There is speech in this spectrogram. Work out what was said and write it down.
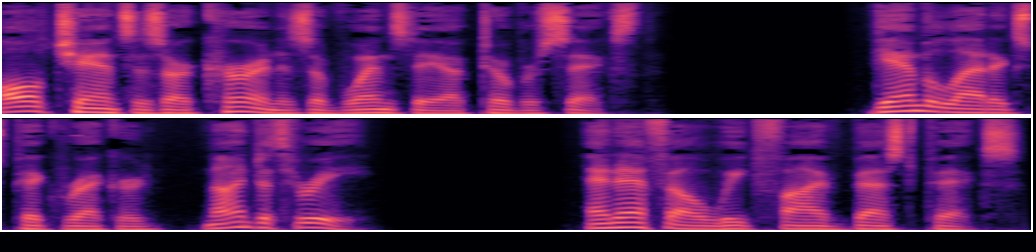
All chances are current as of Wednesday, October 6th. Gamble Addicts pick record 9 to 3. NFL Week 5 best picks.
